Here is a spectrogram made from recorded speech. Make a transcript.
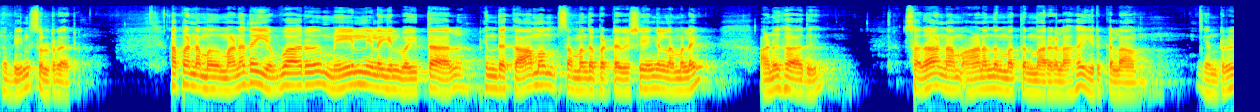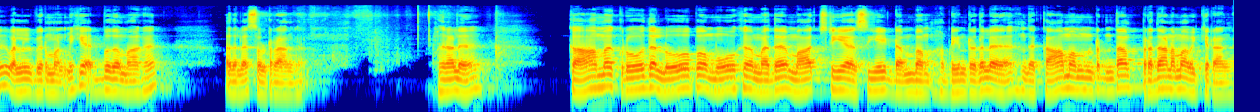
அப்படின்னு சொல்கிறார் அப்போ நம்ம மனதை எவ்வாறு மேல்நிலையில் வைத்தால் இந்த காமம் சம்பந்தப்பட்ட விஷயங்கள் நம்மளை அணுகாது? சதா நாம் ஆனந்தன் மத்தன்மார்களாக இருக்கலாம் என்று வள்ளல் பெருமான் மிக அற்புதமாக அதில் சொல்கிறாங்க அதனால் காம குரோத லோப மோக மத மாச்சரிய அசியை டம்பம் அப்படின்றதில் இந்த காமம்ன்றது தான் பிரதானமாக வைக்கிறாங்க.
